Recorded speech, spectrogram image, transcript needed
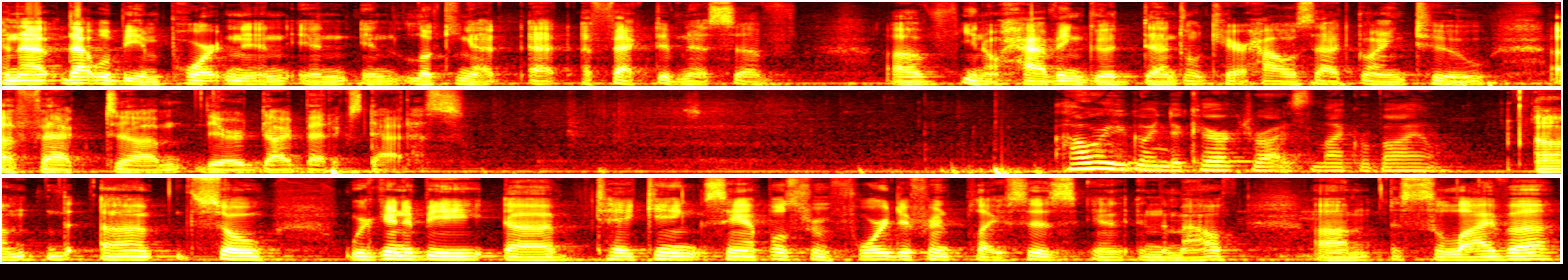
And that, that will be important in, in, in looking at, at effectiveness of, of you know, having good dental care. How is that going to affect um, their diabetic status? How are you going to characterize the microbiome? Um, uh, so we're going to be uh, taking samples from four different places in, in the mouth, um, saliva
